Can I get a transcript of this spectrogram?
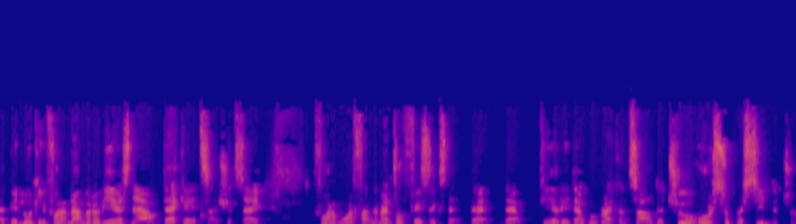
I've been looking for a number of years now, decades, I should say, for a more fundamental physics that, that, that theory that will reconcile the two or supersede the two.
